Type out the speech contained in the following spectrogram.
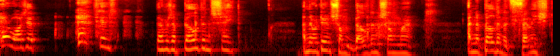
Where was it? She says, there was a building site and they were doing some building somewhere and the building had finished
